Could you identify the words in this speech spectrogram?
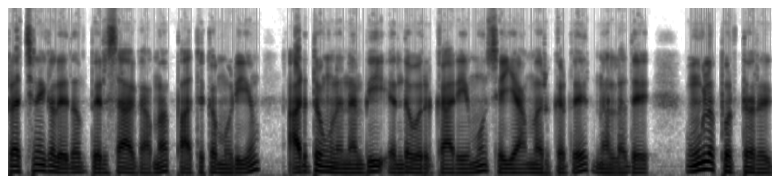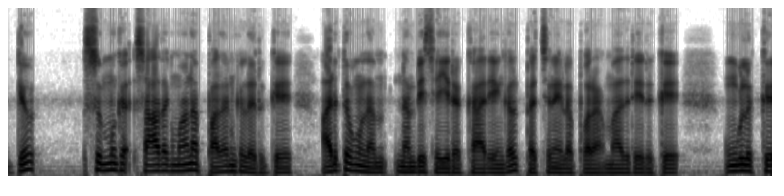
பிரச்சனைகள் எதுவும் பெருசாகாமல் பார்த்துக்க முடியும். அடுத்தவங்களை நம்பி எந்த ஒரு காரியமும் செய்யாமல் இருக்கிறது நல்லது. உங்களை பொறுத்த வரைக்கும் சுமூக சாதகமான பலன்கள் இருக்குது அடுத்தவங்களை நம்பி செய்கிற காரியங்கள் பிரச்சனையில் போகிற மாதிரி இருக்குது உங்களுக்கு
